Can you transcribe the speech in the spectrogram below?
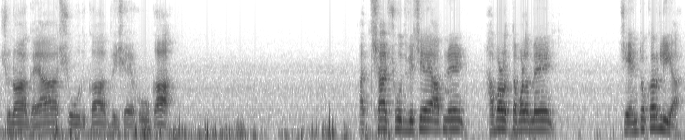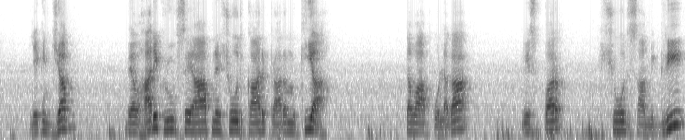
चुना गया शोध का विषय होगा। अच्छा शोध विषय आपने हबड़ तबड़ में चयन तो कर लिया, लेकिन जब व्यवहारिक रूप से आपने शोध कार्य प्रारंभ किया, तब आपको लगा कि इस पर शोध सामग्री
